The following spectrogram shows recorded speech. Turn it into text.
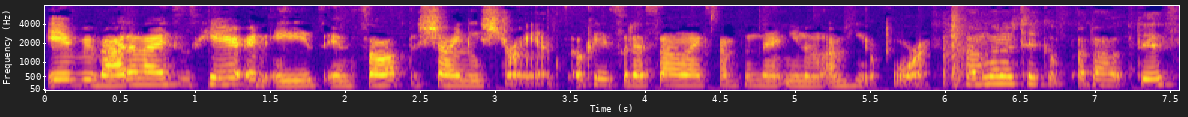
It revitalizes hair and aids in soft shiny strands. Okay so that sounds like something that you know i'm here for. So i'm going to take about this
